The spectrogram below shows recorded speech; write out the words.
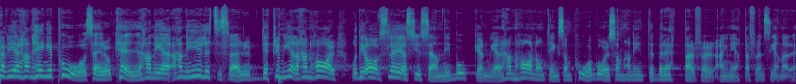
Javier han hänger på och säger okej, han, är, han är ju lite sådär deprimerad. Han har, och det avslöjas ju sen i boken mer, han har någonting som pågår som han inte berättar för Agneta förrän senare.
